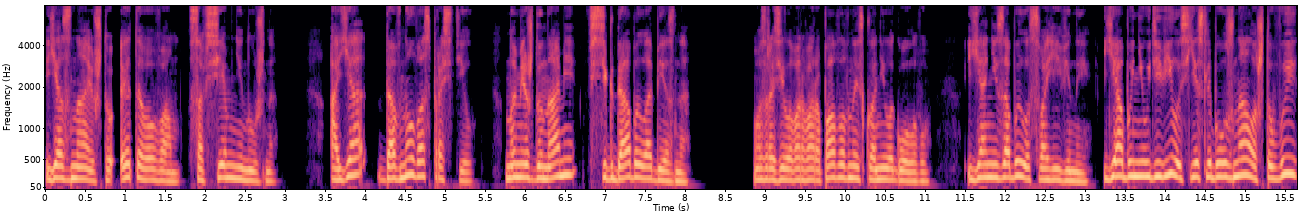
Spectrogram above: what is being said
Я знаю, что этого вам совсем не нужно. А я давно вас простил, но между нами всегда была бездна», — возразила Варвара Павловна и склонила голову. «Я не забыла своей вины. Я бы не удивилась, если бы узнала, что вы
